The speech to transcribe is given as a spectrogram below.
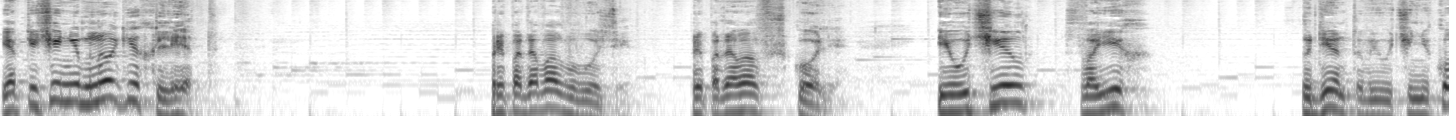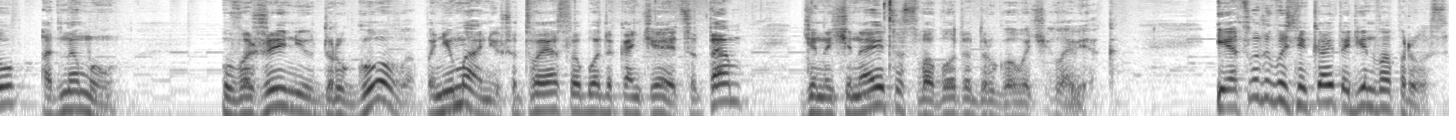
Я в течение многих лет преподавал в ВУЗе, преподавал в школе и учил своих студентов и учеников одному – уважению другого, пониманию, что твоя свобода кончается там, где начинается свобода другого человека. И отсюда возникает один вопрос.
